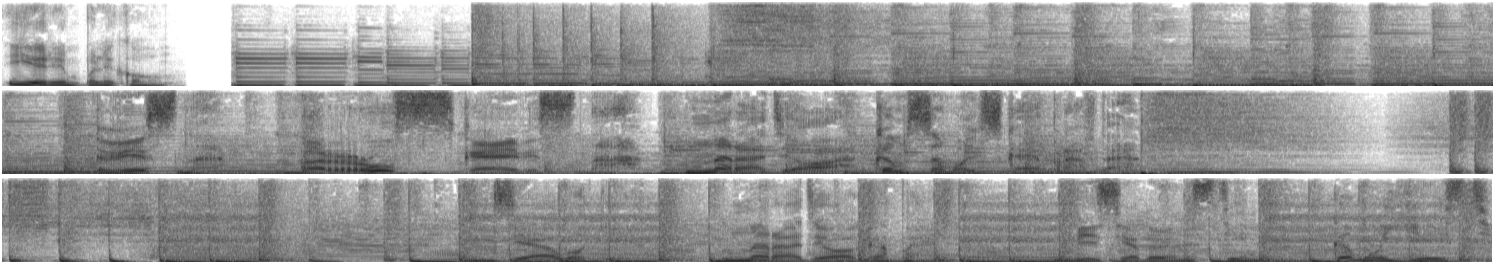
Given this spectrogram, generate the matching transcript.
Юрием Поляковым. Весна. Русская весна. На радио «Комсомольская правда». Диалоги на Радио КП. Беседуем с теми, кому есть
